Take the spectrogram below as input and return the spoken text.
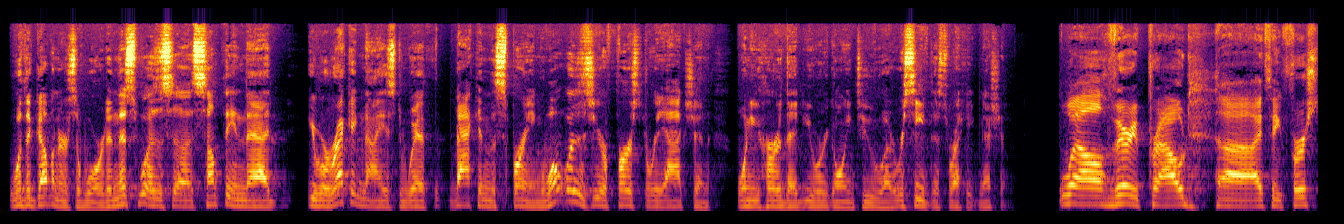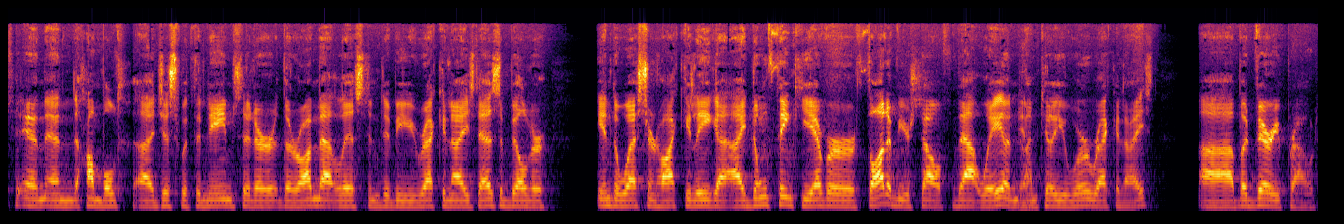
with a Governor's Award. And this was uh, something that you were recognized with back in the spring. What was your first reaction when you heard that you were going to uh, receive this recognition? Well, very proud, uh, I think, first, and, and humbled uh, just with the names that are, that are on that list and to be recognized as a builder in the Western Hockey League. I, I don't think you ever thought of yourself that way un, yeah. until you were recognized, uh, but very proud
